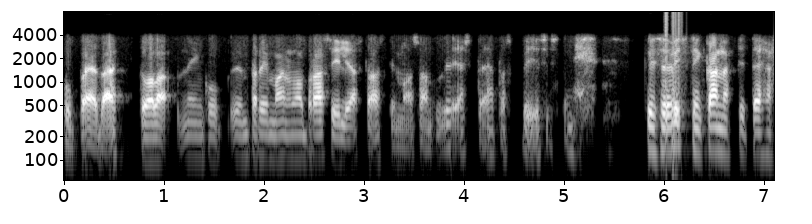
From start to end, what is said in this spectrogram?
upeata, että tuolla niin kuin ympäri maailmaa Brasiliasta asti mä oon saanut viestejä tuosta biisistä, niin kyllä se vissiin kannatti tehdä.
